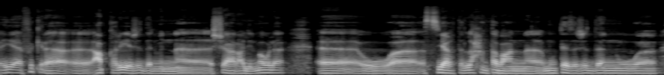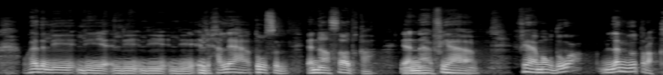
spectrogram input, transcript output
هي فكرة آه، عبقرية جدا من آه، الشاعر علي المولى. آه، وصياغة اللحن طبعا ممتازة جدا. وهذا اللي اللي اللي اللي اللي, خلاها توصل لأنها صادقة لأنها فيها فيها موضوع لم يطرق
